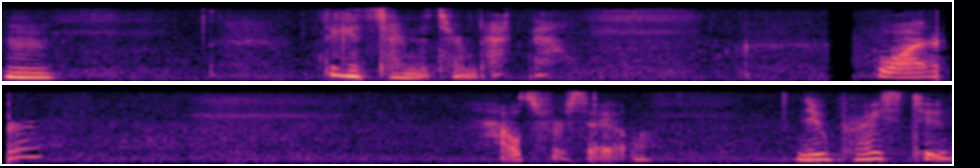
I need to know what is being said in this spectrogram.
Hmm. I think it's time to turn back now. Water. House for sale. New price too.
